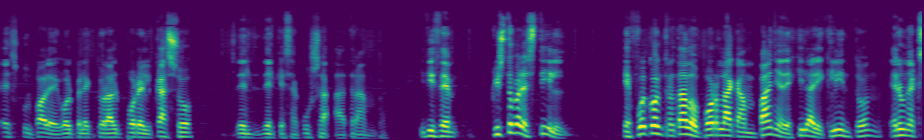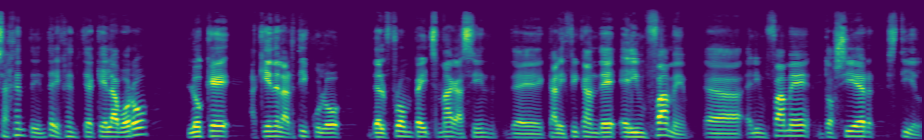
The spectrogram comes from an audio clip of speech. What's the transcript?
es culpable de golpe electoral por el caso del, que se acusa a Trump. Y dice, Christopher Steele, que fue contratado por la campaña de Hillary Clinton, era un exagente de inteligencia que elaboró lo que aquí en el artículo del Front Page Magazine califican de el infame, eh, el infame dossier Steele.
